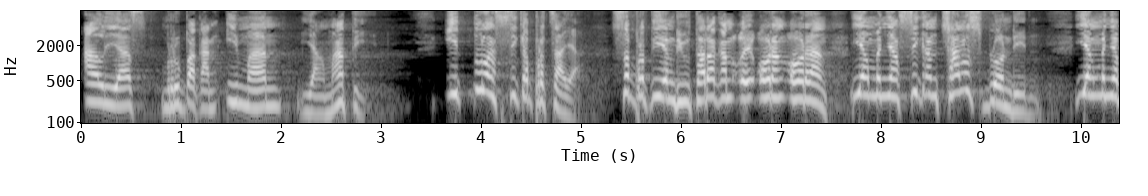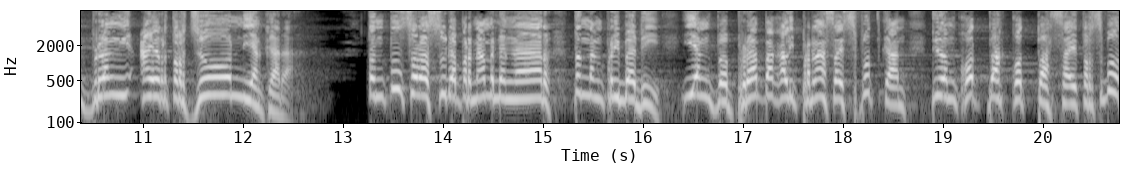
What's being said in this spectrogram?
alias merupakan iman yang mati. Itulah sikap percaya seperti yang diutarakan oleh orang-orang yang menyaksikan Charles Blondin yang menyeberangi air terjun Niagara. Tentu saudara sudah pernah mendengar tentang pribadi yang beberapa kali pernah saya sebutkan dalam khotbah-khotbah saya tersebut.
